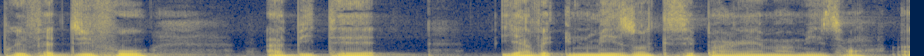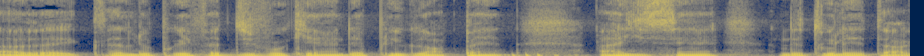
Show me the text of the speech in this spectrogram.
Préfet Dufault habitait, il y avait une maison qui séparait ma maison avec celle de préfet Dufault qui est un des plus grands peintres haïtiens de tous les temps.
